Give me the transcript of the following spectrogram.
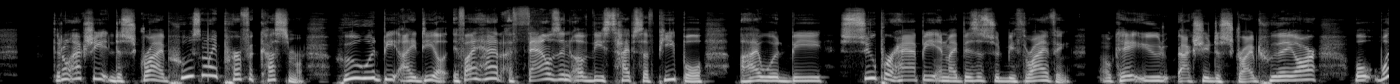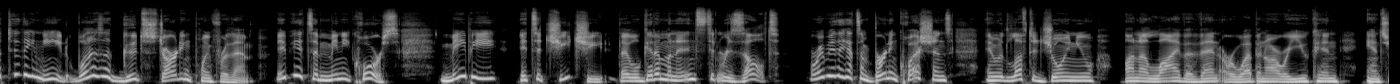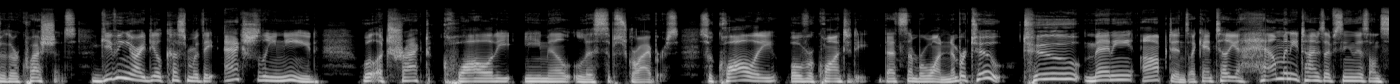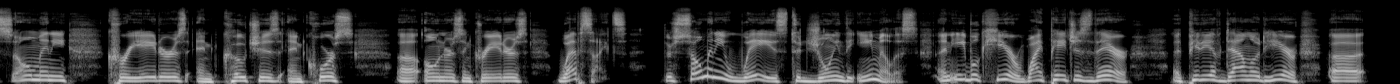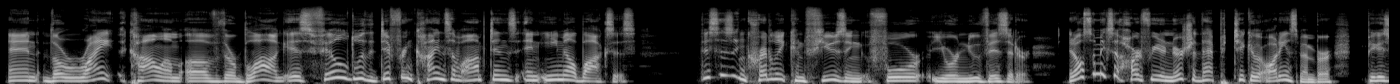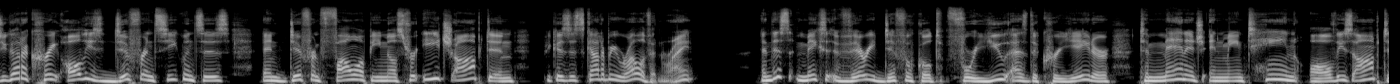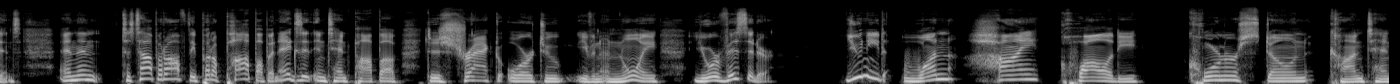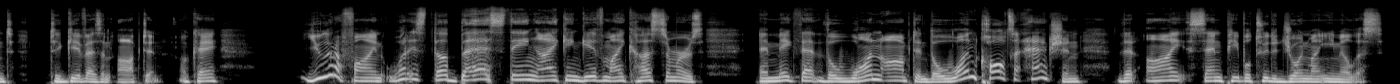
They don't actually describe who's my perfect customer, who would be ideal. If I had a thousand of these types of people, I would be super happy and my business would be thriving. Okay, you actually described who they are. Well, what do they need? What is a good starting point for them? Maybe it's a mini course. Maybe it's a cheat sheet that will get them an instant result. Or maybe they got some burning questions and would love to join you on a live event or webinar where you can answer their questions. Giving your ideal customer what they actually need will attract quality email list subscribers. So quality over quantity. That's number one. Number two, too many opt ins. I can't tell you how many times I've seen this on so many creators and coaches and course uh, owners and creators' websites. There's so many ways to join the email list. An ebook here, white pages there, a PDF download here, uh, and the right column of their blog is filled with different kinds of opt ins and email boxes. This is incredibly confusing for your new visitor. It also makes it hard for you to nurture that particular audience member because you got to create all these different sequences and different follow up emails for each opt in because it's got to be relevant, right? And this makes it very difficult for you as the creator to manage and maintain all these opt ins. And then to top it off, they put a pop up, an exit intent pop up to distract or to even annoy your visitor. You need one high quality cornerstone content to give as an opt in, okay? You gotta find what is the best thing I can give my customers and make that the one opt in, the one call to action that I send people to to join my email list.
